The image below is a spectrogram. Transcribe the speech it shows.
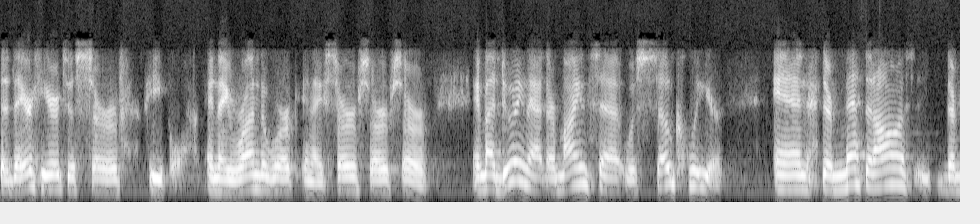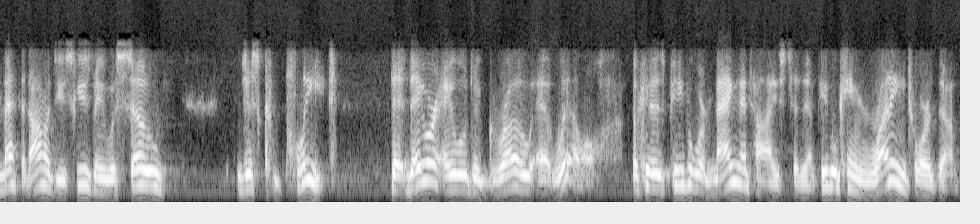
that they're here to serve people and they run to work and they serve, serve, serve. And by doing that, their mindset was so clear and their methodology, their methodology, excuse me, was so just complete that they were able to grow at will because people were magnetized to them. People came running toward them.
